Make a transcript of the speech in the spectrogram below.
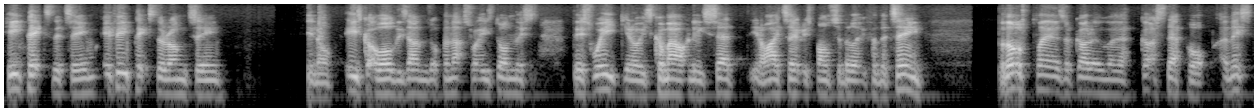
he picks the team. If he picks the wrong team, you know, he's got to hold his hands up, and that's what he's done this this week. You know, he's come out and he said, you know, I take responsibility for the team. But those players have got to uh, got to step up, and this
